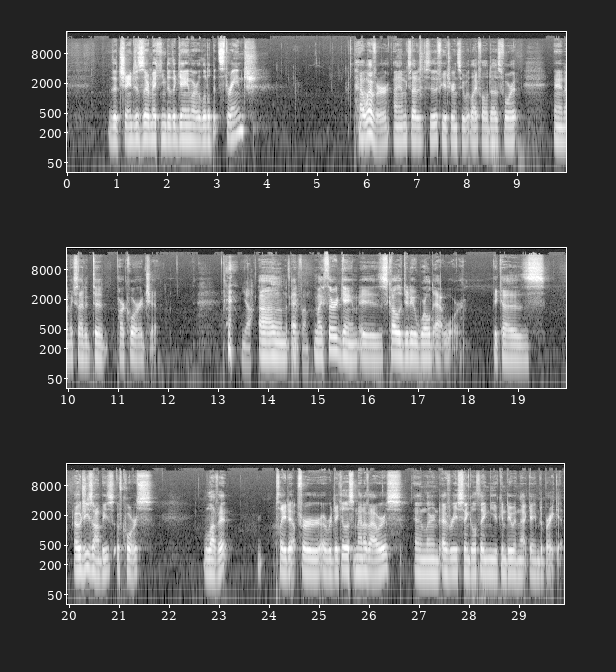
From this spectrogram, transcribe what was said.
the changes they're making to the game are a little bit strange. However, I am excited to see the future and see what Lightfall does for it, and I'm excited to parkour and shit. Yeah, Um, that's gonna be fun. my third game is Call of Duty World at War because OG Zombies, of course, love it. Played Yep. it for a ridiculous amount of hours and learned every single thing you can do in that game to break it.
